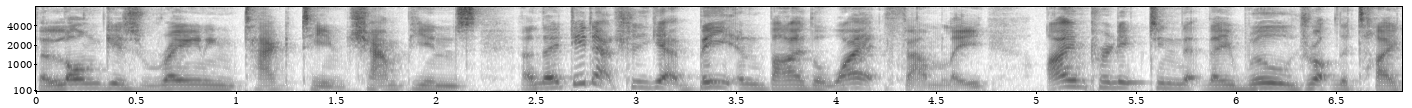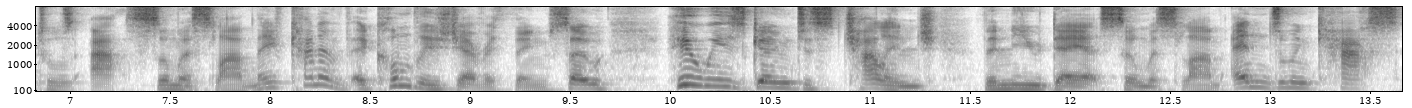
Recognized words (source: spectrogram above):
the longest reigning tag team champions, and they did actually get beaten by the Wyatt family, I'm predicting that they will drop the titles at SummerSlam. They've kind of accomplished everything, so who is going to challenge the New Day at SummerSlam? Enzo and Cass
